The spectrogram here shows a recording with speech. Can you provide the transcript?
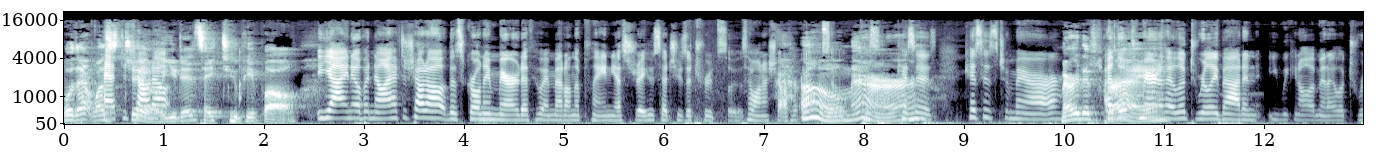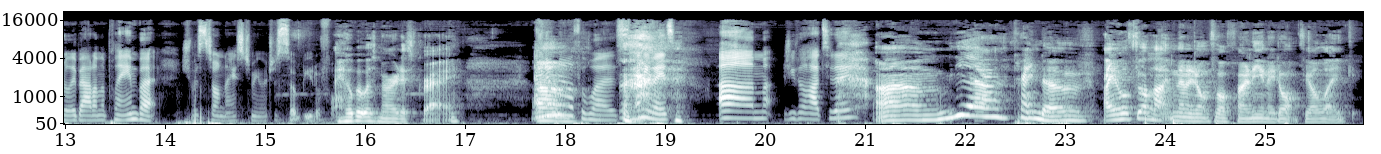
well, that was two. out- You did say two people. yeah, I know, but now I have to shout out this girl named Meredith who I met on the plane yesterday who said she was a truth sleuth. So I want to shout her out. Oh, So Mer. kiss- Kisses. Kisses to Mer. Meredith Grey. I looked Meredith. I looked really bad, and we can all admit I looked really bad on the plane, but she was still nice to me, which is so beautiful. I hope it was Meredith Grey. I don't Um, know if it was. Anyways, um, do you feel hot today? Um, yeah, kind of. I don't feel hot and then I don't feel funny and I don't feel like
